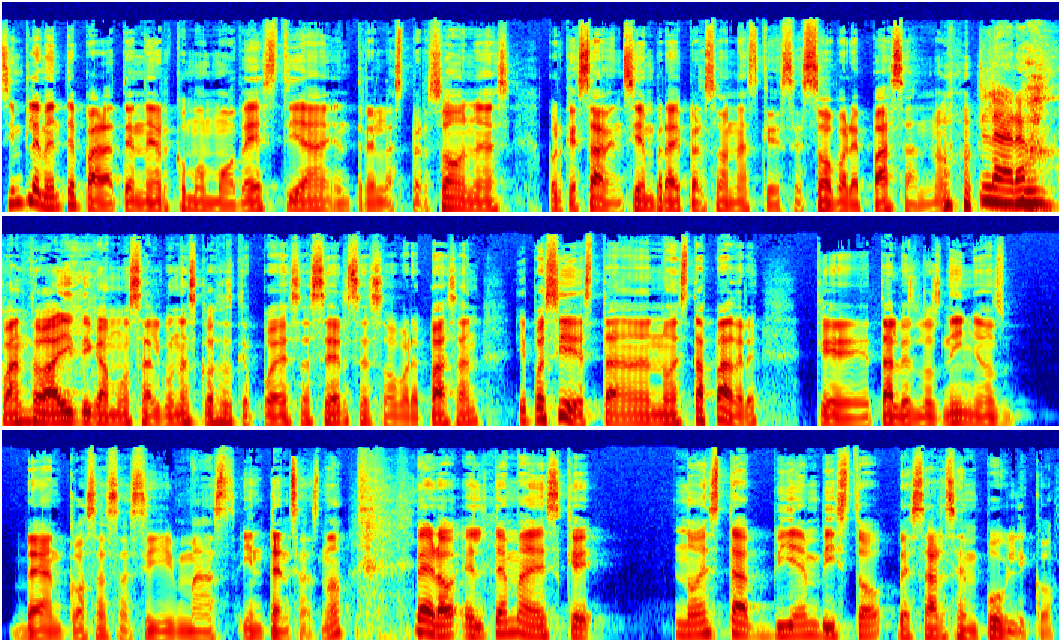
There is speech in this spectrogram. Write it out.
simplemente para tener como modestia entre las personas, porque saben, siempre hay personas que se sobrepasan, ¿no? Claro. Cuando hay, digamos, algunas cosas que puedes hacer, se sobrepasan. Y pues sí, está, no está padre que tal vez los niños vean cosas así más intensas, ¿no? Pero el tema es que no está bien visto besarse en público.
